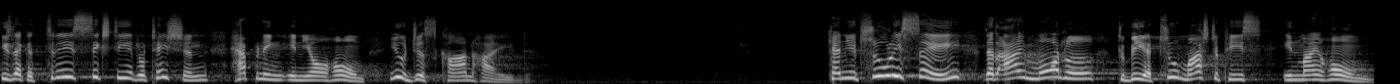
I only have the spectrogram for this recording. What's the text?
is like a 360 rotation happening in your home. You just can't hide. Can you truly say that I model to be a true masterpiece in my home?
